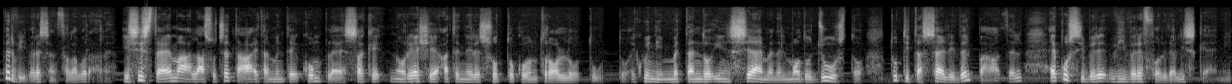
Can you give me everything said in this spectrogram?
per vivere senza lavorare. Il sistema, la società è talmente complessa che non riesce a tenere sotto controllo tutto e quindi mettendo insieme nel modo giusto tutti i tasselli del puzzle è possibile vivere fuori dagli schemi,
